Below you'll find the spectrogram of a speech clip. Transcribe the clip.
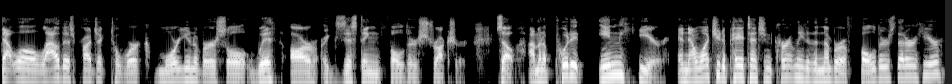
that will allow this project to work more universal with our existing folder structure. So I'm going to put it in here. And I want you to pay attention currently to the number of folders that are here.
